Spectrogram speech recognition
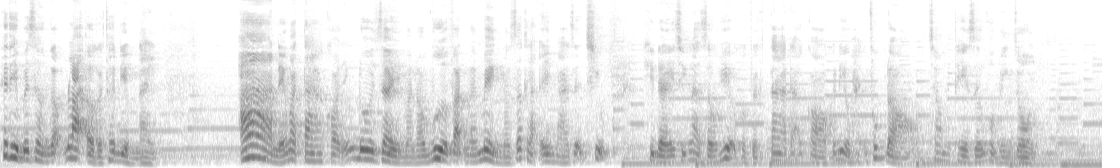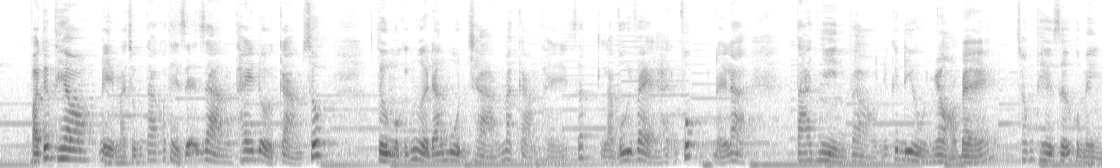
Thế thì bây giờ ngẫm lại ở cái thời điểm này. À nếu mà ta có những đôi giày mà nó vừa vặn với mình, nó rất là êm ái, dễ chịu, thì đấy chính là dấu hiệu của việc ta đã có cái điều hạnh phúc đó trong thế giới của mình rồi. Và tiếp theo, để mà chúng ta có thể dễ dàng thay đổi cảm xúc từ một cái người đang buồn chán mà cảm thấy rất là vui vẻ, hạnh phúc, đấy là ta nhìn vào những cái điều nhỏ bé trong thế giới của mình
